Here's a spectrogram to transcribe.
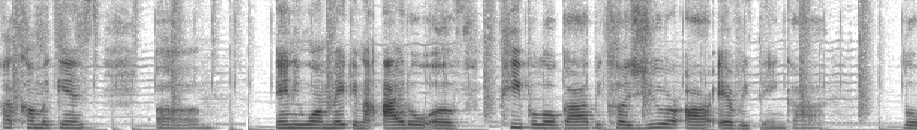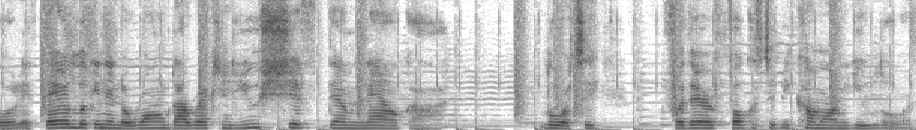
I come against um, anyone making an idol of people, oh God, because you are our everything, God. Lord, if they're looking in the wrong direction, you shift them now, God. Lord, to for their focus to become on you, Lord.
